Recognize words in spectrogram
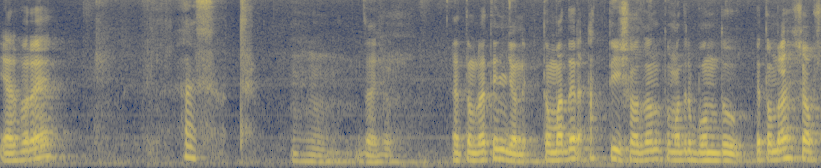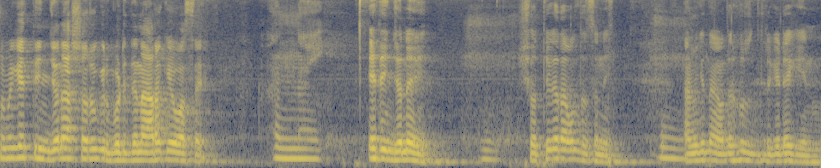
এরপরে? হুম, যাই হোক। তোমরা তিনজনে তোমাদের আত্মীয় স্বজন তোমাদের বন্ধু এ তোমরা সবসময় গিয়ে তিনজনে আসো রুগীর না আরও কেউ আছে? নাই। এই তিনজনে? সত্যি কথা বলতেছো নি? আমি কিন্তু আমাদের হুজুরদেরকে ডেকে আনব।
